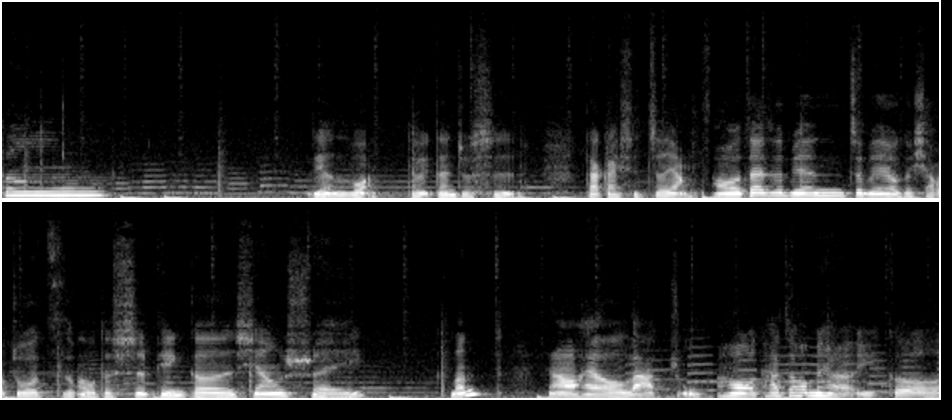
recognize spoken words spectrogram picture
噔，有点乱，对，但就是大概是这样。然后在这边，这边有个小桌子，我的饰品跟香水门。然后还有蜡烛，然后它这后面还有一个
